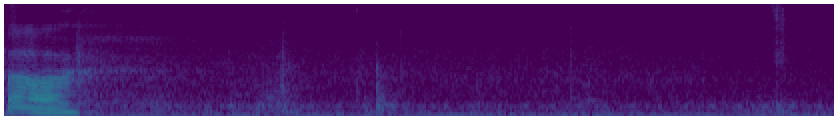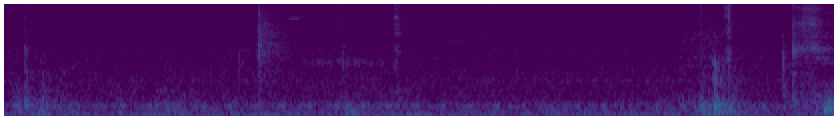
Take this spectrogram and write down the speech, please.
far. Okay.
